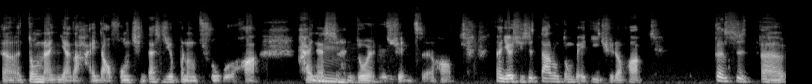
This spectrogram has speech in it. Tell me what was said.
呃东南亚的海岛风情，但是又不能出国的话，海南是很多人的选择哈。那尤其是大陆东北地区的话。更是呃，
